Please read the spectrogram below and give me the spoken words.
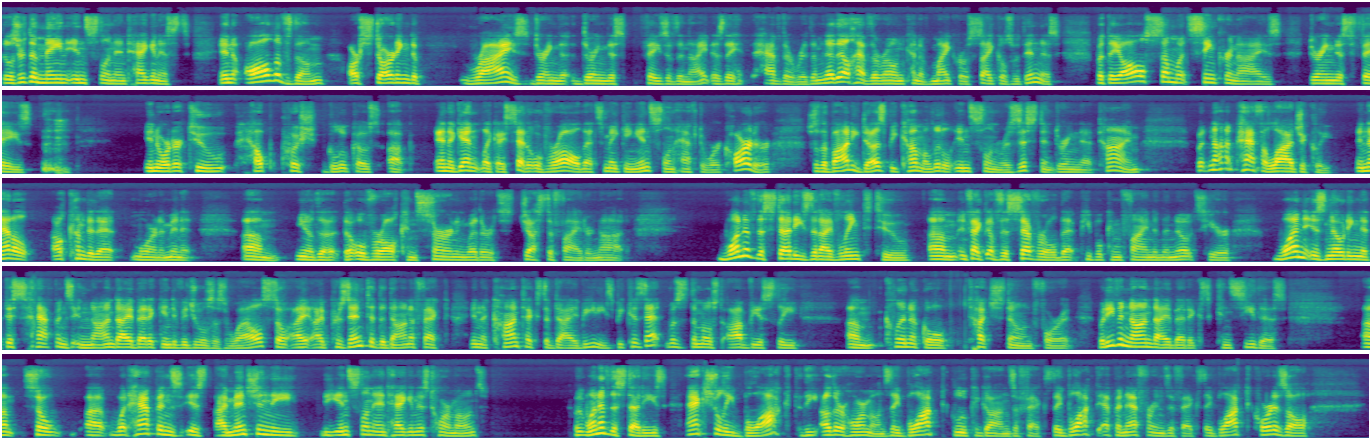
Those are the main insulin antagonists. And all of them are starting to rise during the during this phase of the night as they have their rhythm. Now they'll have their own kind of micro cycles within this, but they all somewhat synchronize during this phase in order to help push glucose up. And again, like I said, overall, that's making insulin have to work harder. So the body does become a little insulin resistant during that time, but not pathologically. And that'll, I'll come to that more in a minute. Um, you know, the, the overall concern and whether it's justified or not one of the studies that I've linked to, um, in fact, of the several that people can find in the notes here, one is noting that this happens in non diabetic individuals as well. So I, I, presented the dawn effect in the context of diabetes because that was the most obviously um, clinical touchstone for it. But even non diabetics can see this. Um, so uh, what happens is I mentioned the, the insulin antagonist hormones. But one of the studies actually blocked the other hormones. They blocked glucagon's effects, they blocked epinephrine's effects, they blocked cortisol,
